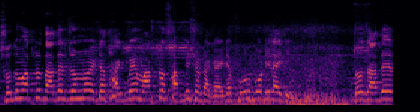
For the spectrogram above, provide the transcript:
শুধুমাত্র তাদের জন্য এটা থাকবে মাত্র ছাব্বিশশো টাকা। এটা ফুল বডি লাইটিং তো যাদের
